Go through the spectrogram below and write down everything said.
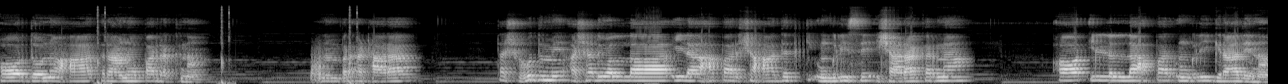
और दोनों हाथ रानों पर रखना। नंबर अठारह, तशहद में अशद इलाह पर शहादत की उंगली से इशारा करना और इल्लल्लाह पर उंगली गिरा देना।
